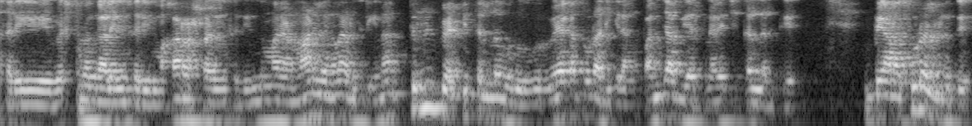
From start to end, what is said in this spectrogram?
சரி வெஸ்ட் பெங்காலையும் சரி மகாராஷ்டிராவையும் சரி இந்த மாதிரியான மாநிலங்கள்லாம் எடுத்துட்டீங்கன்னா திருப்பி அடித்தல்ல ஒரு ஒரு வேகத்தோட அடிக்கிறாங்க. பஞ்சாப் ஏற்கனவே சிக்கல்ல இருக்கு. இப்படியான சூழல் இருக்கு.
